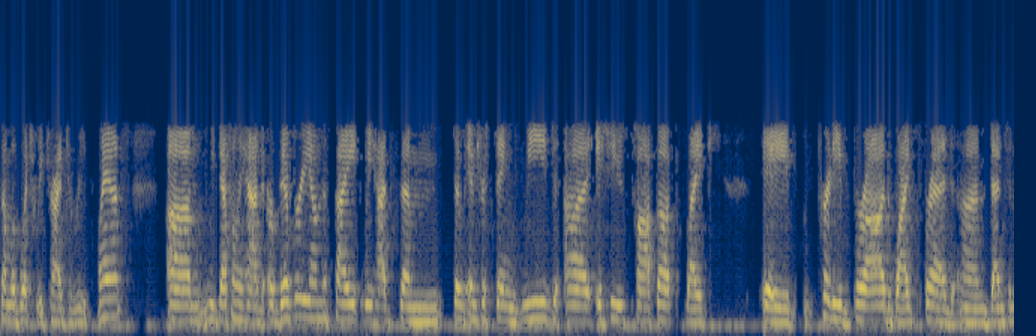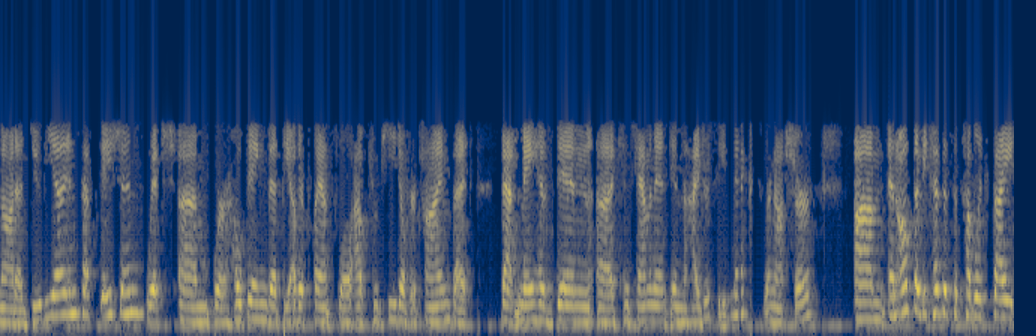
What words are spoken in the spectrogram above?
some of which we tried to replant. Um, we definitely had herbivory on the site. We had some some interesting weed uh, issues pop up, like a pretty broad, widespread um, dubia infestation, which um, we're hoping that the other plants will outcompete over time, but that may have been a contaminant in the hydroseed mix. We're not sure. Um, and also because it's a public site,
